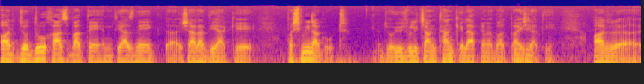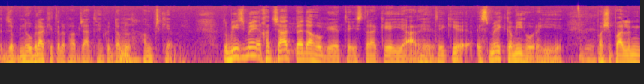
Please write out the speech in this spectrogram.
और जो दो खास बातें इम्तियाज़ ने एक इशारा दिया कि पश्मीना गोट जो यूजुअली चांगथांग के इलाके में बहुत पाई जाती है और जब नोबरा की तरफ़ आप जाते हैं कोई डबल हम्प्ड केमल तो बीच में खदशात पैदा हो गए थे इस तरह के ये आ रहे थे कि इसमें कमी हो रही है। पशुपालन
